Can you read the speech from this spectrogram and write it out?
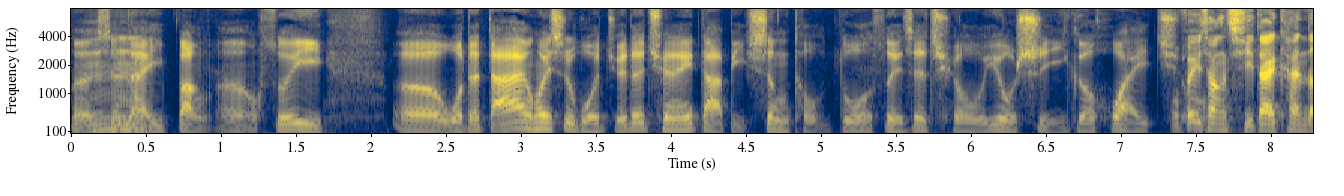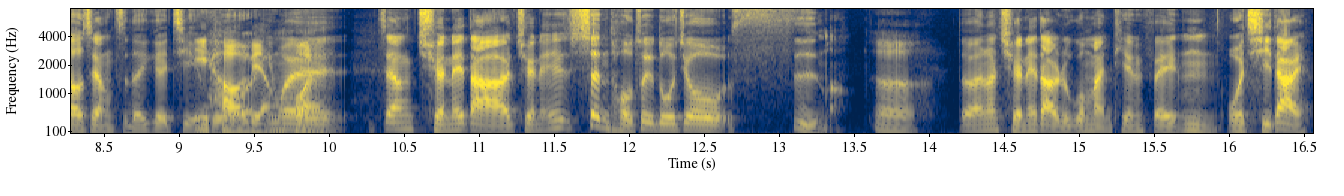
呃，神来一棒，嗯，所以。呃，我的答案会是，我觉得全垒打比胜投多，所以这球又是一个坏球。我非常期待看到这样子的一个结果，一好两坏，这样全垒打全垒胜投最多就四嘛，嗯，对啊，那全垒打如果满天飞，嗯，我期待，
